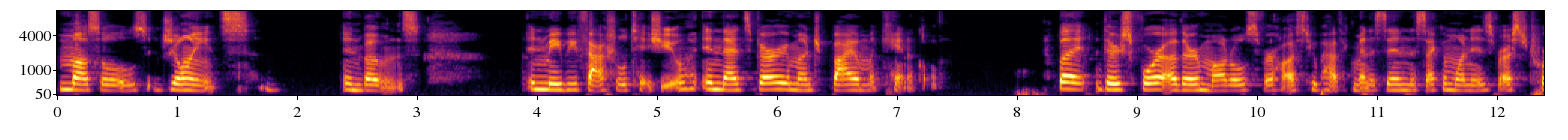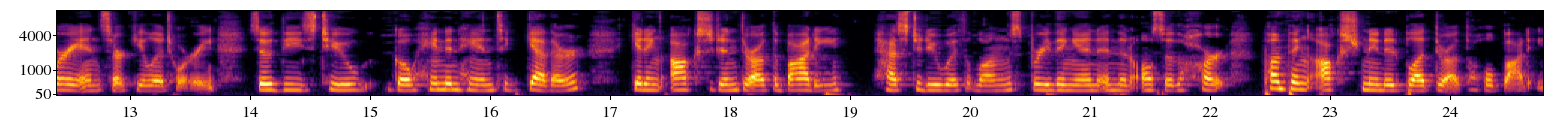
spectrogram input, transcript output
muscles, joints, and bones and maybe fascial tissue, and that's very much biomechanical. But there's four other models for osteopathic medicine. The second one is respiratory and circulatory. So these two go hand in hand together. Getting oxygen throughout the body has to do with lungs breathing in and then also the heart pumping oxygenated blood throughout the whole body.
